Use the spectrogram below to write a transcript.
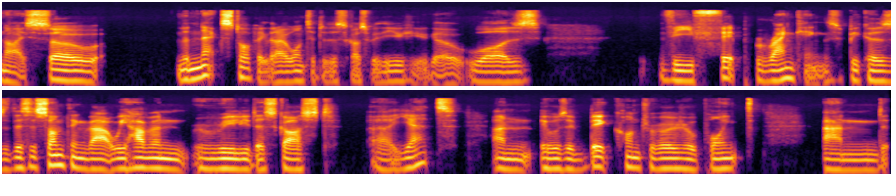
Nice. So the next topic that I wanted to discuss with you, Hugo, was the FIP rankings because this is something that we haven't really discussed uh, yet, and it was a big controversial point. and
